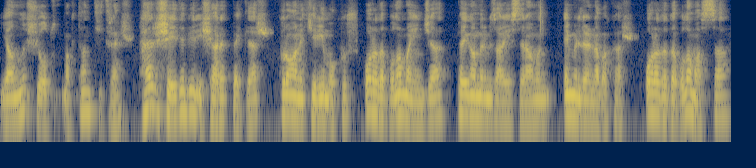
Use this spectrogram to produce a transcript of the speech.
yanlış yol tutmaktan titrer. Her şeyde bir işaret bekler. Kur'an-ı Kerim okur. Orada bulamayınca Peygamberimiz Aleyhisselam'ın emirlerine bakar. Orada da bulamazsa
